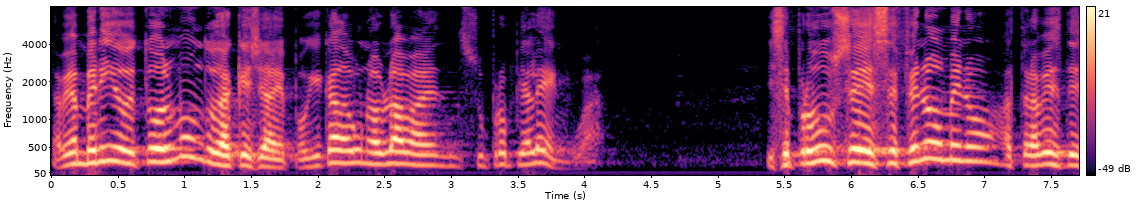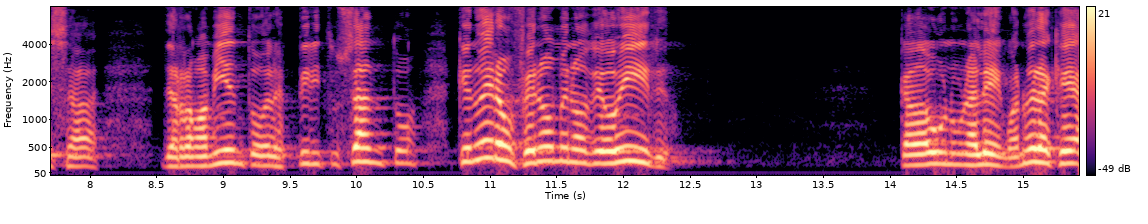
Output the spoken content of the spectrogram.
Habían venido de todo el mundo de aquella época y cada uno hablaba en su propia lengua. Y se produce ese fenómeno a través de ese derramamiento del Espíritu Santo, que no era un fenómeno de oír cada uno una lengua, no era que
